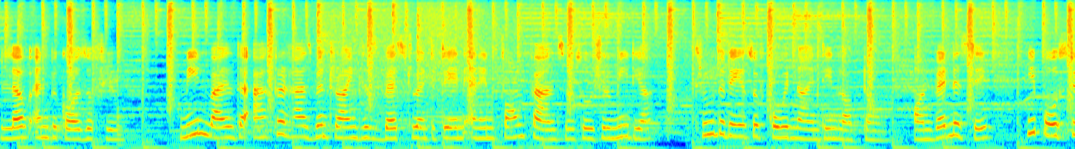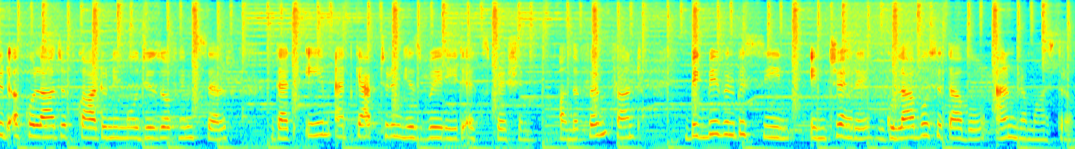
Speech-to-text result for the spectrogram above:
love and because of you. Meanwhile, the actor has been trying his best to entertain and inform fans on social media through the days of COVID-19 lockdown. On Wednesday, he posted a collage of cartoon emojis of himself that aim at capturing his varied expression. On the film front, Big B will be seen in Chehre, Gulabo Sitabo and Brahmastra.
